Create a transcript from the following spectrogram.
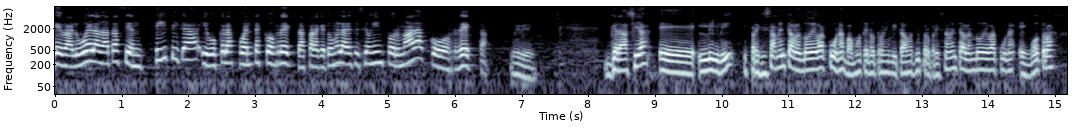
evalúe la data científica y busque las fuentes correctas para que tome la decisión informada correcta. Muy bien. Gracias, eh, Lili. Precisamente hablando de vacunas, vamos a tener otros invitados aquí, pero precisamente hablando de vacunas, en otras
